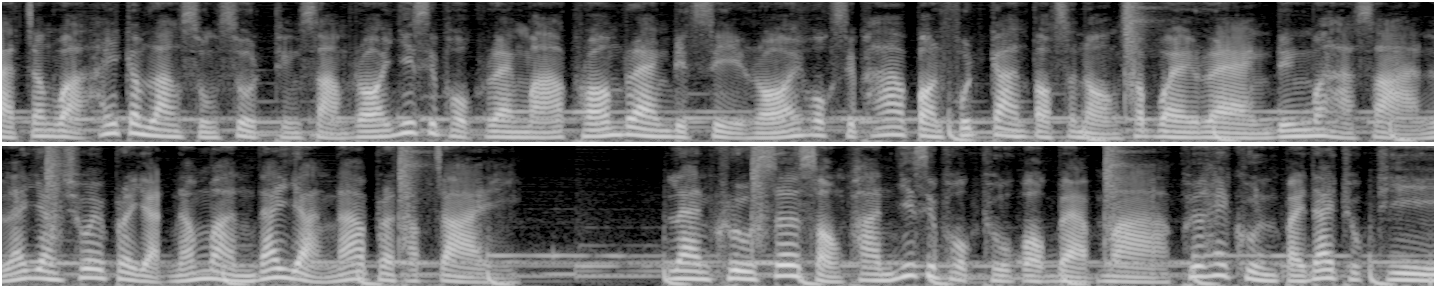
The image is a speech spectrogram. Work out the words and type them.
8 จังหวะให้กำลังสูงสุดถึง 326 แรงม้า พร้อมแรงบิด 465 ปอนด์ฟุต การตอบสนองฉับไวแรงดึงมหาศาล และยังช่วยประหยัดน้ำมันได้อย่างน่าประทับใจ Land Cruiser 2026 ถูกออกแบบมาเพื่อให้คุณไปได้ทุกที่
